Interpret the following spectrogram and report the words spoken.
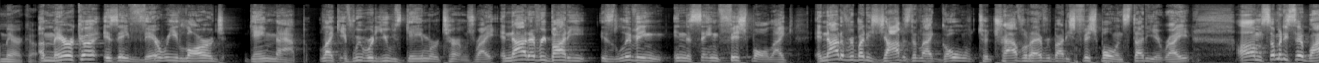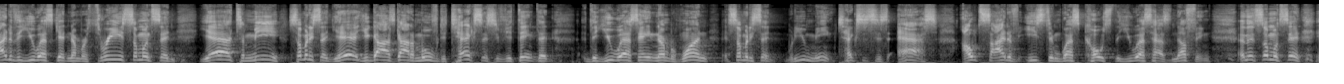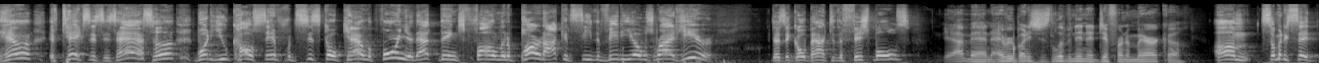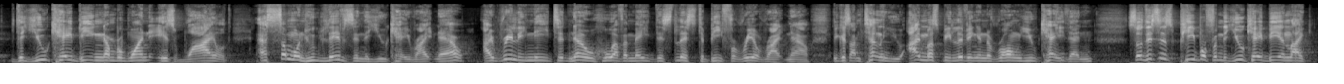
America. America is a very large game map. Like if we were to use gamer terms, right? And not everybody is living in the same fishbowl. Like, and not everybody's job is to like go to travel to everybody's fishbowl and study it, right? Um, somebody said, why did the US get number three? Someone said, yeah, to me, somebody said, yeah, you guys got to move to Texas if you think that the US ain't number one. And somebody said, what do you mean? Texas is ass. Outside of East and West Coast, the US has nothing. And then someone said, yeah, if Texas is ass, huh? What do you call San Francisco, California? That thing's falling apart. I can see the videos right here. Does it go back to the fish bowls? Yeah, man. Everybody's just living in a different America. Um, somebody said the UK being number one is wild. As someone who lives in the UK right now, I really need to know whoever made this list to be for real right now. Because I'm telling you, I must be living in the wrong UK then. So this is people from the UK being like,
